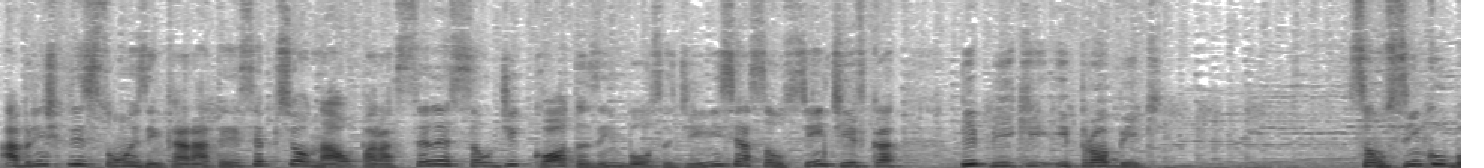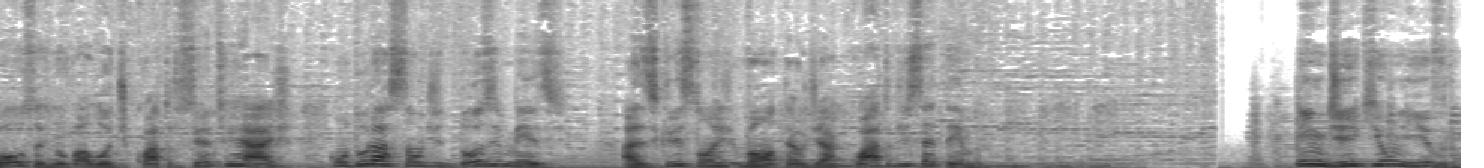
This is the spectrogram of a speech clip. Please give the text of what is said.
abre inscrições em caráter excepcional para a seleção de cotas em bolsas de iniciação científica, PIBIC e PROBIC. São cinco bolsas no valor de 400 reais, com duração de 12 meses as inscrições vão até o dia 4 de setembro. Indique um livro.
